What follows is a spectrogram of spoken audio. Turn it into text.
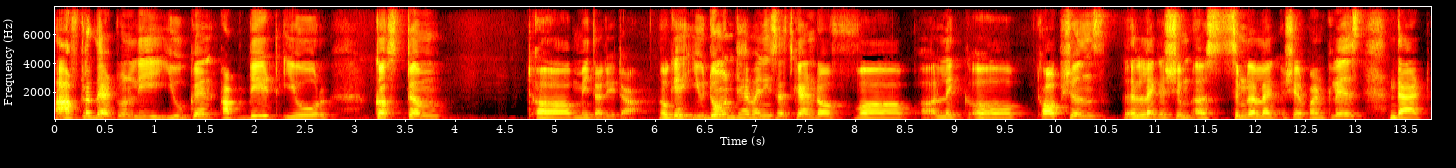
after that only you can update your custom uh, metadata. Okay? You don't have any such kind of uh, uh, like uh, options uh, like a, a, similar like sharepoint list that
